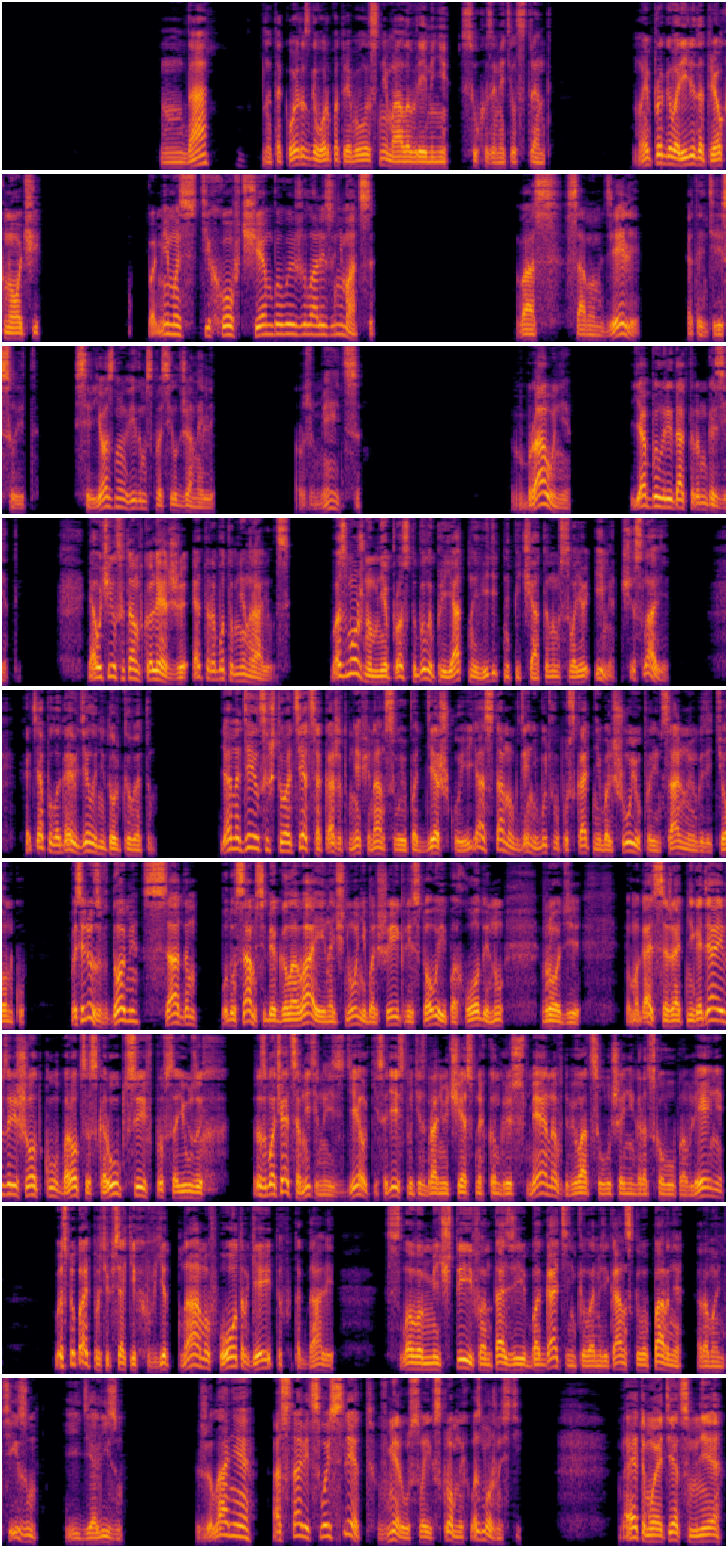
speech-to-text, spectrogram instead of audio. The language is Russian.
«Да», на такой разговор потребовалось немало времени, — сухо заметил Стрэнд. Мы проговорили до трех ночи. Помимо стихов, чем бы вы желали заниматься? Вас в самом деле это интересует? Серьезным видом спросил Джанелли. Разумеется. В Брауне я был редактором газеты. Я учился там в колледже, эта работа мне нравилась. Возможно, мне просто было приятно видеть напечатанным свое имя, тщеславие. Хотя, полагаю, дело не только в этом. Я надеялся, что отец окажет мне финансовую поддержку, и я стану где-нибудь выпускать небольшую провинциальную газетенку. Поселюсь в доме с садом, буду сам себе голова и начну небольшие крестовые походы, ну, вроде помогать сажать негодяев за решетку, бороться с коррупцией в профсоюзах, разоблачать сомнительные сделки, содействовать избранию честных конгрессменов, добиваться улучшения городского управления, выступать против всяких Вьетнамов, Уотергейтов и так далее. Словом, мечты и фантазии богатенького американского парня, романтизм и идеализм. Желание оставить свой след в меру своих скромных возможностей. На это мой отец мне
